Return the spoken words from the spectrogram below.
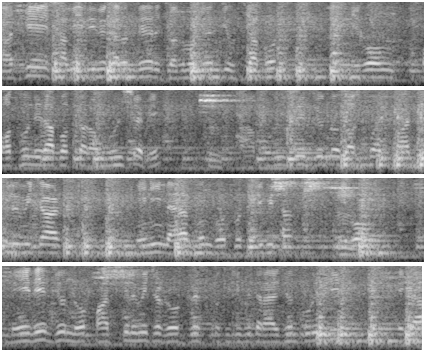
আজকে স্বামী বিবেকানন্দের জন্মজয়ন্তী উদযাপন এবং পথ নিরাপত্তার অঙ্গ হিসেবে পুরুষদের জন্য দশ পয়েন্ট পাঁচ কিলোমিটার মিনি ম্যারাথন দৌড় প্রতিযোগিতা এবং মেয়েদের জন্য পাঁচ কিলোমিটার রোড রেস প্রতিযোগিতার আয়োজন করেছি। এটা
